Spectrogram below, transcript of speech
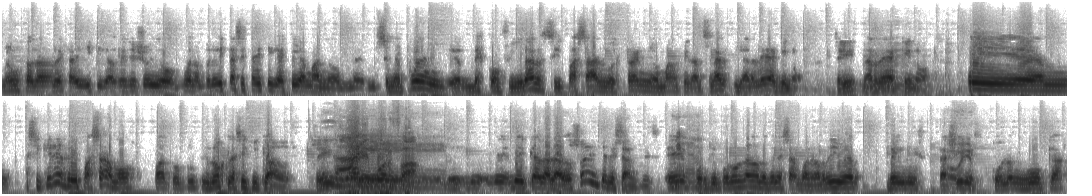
me gusta hablar de estadísticas, qué sé yo, digo, bueno, pero estas estadísticas que estoy armando, ¿se me pueden eh, desconfigurar si pasa algo extraño en Banfield Arsenal? Y la realidad es que no, ¿sí? La realidad es que no. Eh, si querés repasamos, Pato, tú, los clasificados, ¿sí? Uh, dale, porfa. De, de- de- de cada lado. Son interesantes, ¿eh? Porque por un lado lo tenés a, bueno, River, Vélez, Talleres. Colón y Boca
